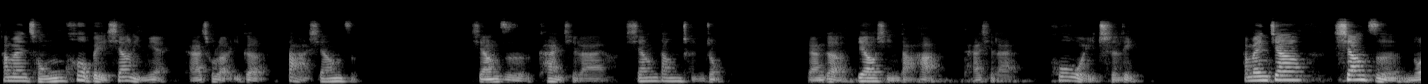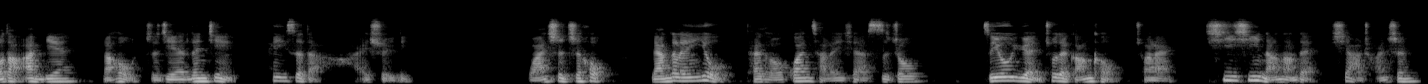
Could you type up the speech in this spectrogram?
他们从后备箱里面抬出了一个大箱子。箱子看起来相当沉重，两个彪形大汉抬起来颇为吃力。他们将箱子挪到岸边，然后直接扔进黑色的海水里。完事之后，两个人又抬头观察了一下四周，只有远处的港口传来熙熙攘攘的下船声。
